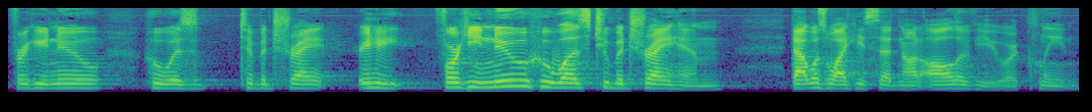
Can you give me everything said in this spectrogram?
for he knew who was to betray for he knew who was to betray him. That was why he said, Not all of you are clean.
